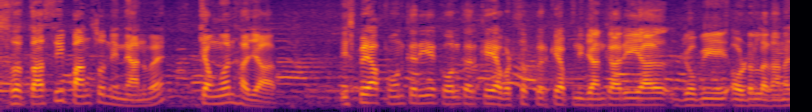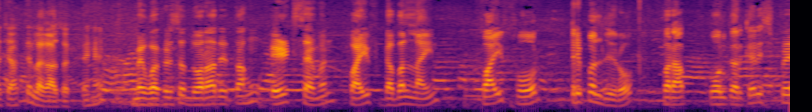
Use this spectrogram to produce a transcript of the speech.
सतासी पाँच सौ निन्यानवे चौवन हज़ार। इस पे आप फ़ोन करिए कॉल करके या व्हाट्सअप करके अपनी जानकारी या जो भी ऑर्डर लगाना चाहते हैं लगा सकते हैं। मैं वह फिर से दोहरा देता हूँ eight seven five double nine five four triple zero पर आप कॉल करके इस पे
